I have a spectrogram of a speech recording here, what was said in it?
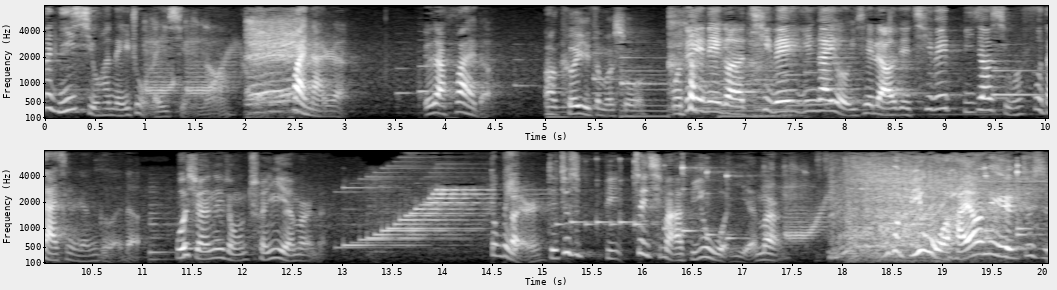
那你喜欢哪种类型呢？坏男人，有点坏的。啊，可以这么说。我对那个戚薇应该有一些了解。戚薇比较喜欢复杂性人格的。我喜欢那种纯爷们儿的。东北人。对，就是比最起码比我爷们儿。如果比我还要那个，就是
